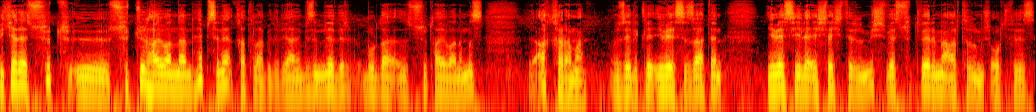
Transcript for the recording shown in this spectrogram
bir kere süt e, sütçül hayvanların hepsine katılabilir. Yani bizim nedir? Burada e, süt hayvanımız e, Akkaraman. Özellikle ivesi zaten ivesiyle eşleştirilmiş ve süt verimi artırılmış ortofriz.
